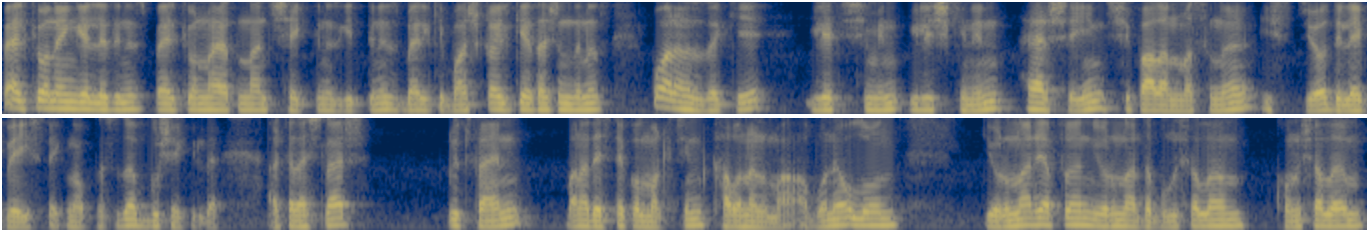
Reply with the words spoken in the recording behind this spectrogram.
Belki onu engellediniz, belki onun hayatından çektiniz, gittiniz, belki başka ülkeye taşındınız. Bu aranızdaki iletişimin, ilişkinin, her şeyin şifalanmasını istiyor. Dilek ve istek noktası da bu şekilde. Arkadaşlar Lütfen bana destek olmak için kanalıma abone olun. Yorumlar yapın. Yorumlarda buluşalım, konuşalım.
